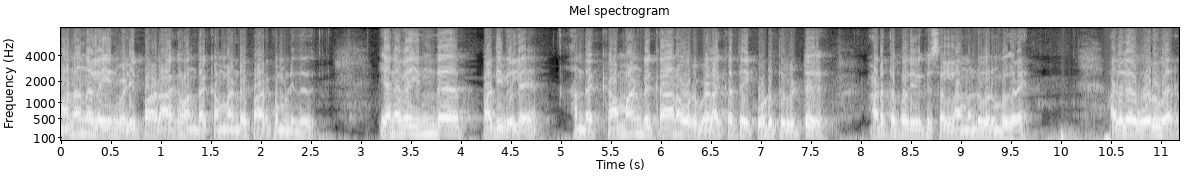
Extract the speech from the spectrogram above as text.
மனநிலையின் வெளிப்பாடாக வந்த கமாண்டை பார்க்க முடிந்தது. எனவே இந்த பதிவிலே அந்த கமாண்டுக்கான ஒரு விளக்கத்தை கொடுத்துவிட்டு அடுத்த பதிவுக்கு செல்லலாம் என்று விரும்புகிறேன். அதில் ஒருவர்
